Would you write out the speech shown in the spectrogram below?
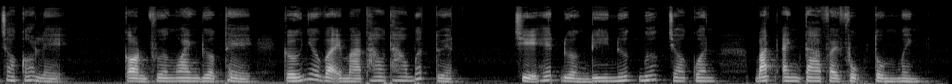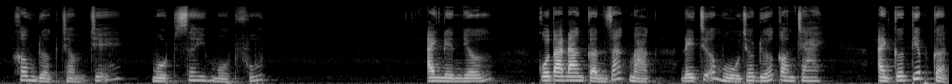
cho có lệ. Còn Phương Oanh được thể cứ như vậy mà thao thao bất tuyệt. Chỉ hết đường đi nước bước cho quân. Bắt anh ta phải phục tùng mình. Không được chậm trễ. Một giây một phút. Anh nên nhớ. Cô ta đang cần giác mạc để chữa mù cho đứa con trai. Anh cứ tiếp cận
